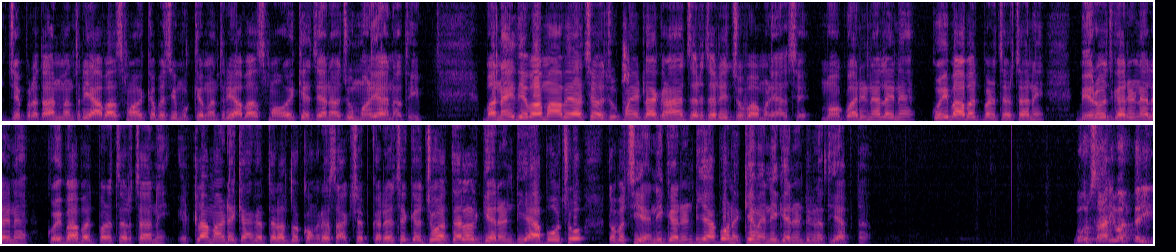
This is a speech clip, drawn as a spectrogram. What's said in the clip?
જે પ્રધાનમંત્રી આવાસમાં હોય કે પછી મુખ્યમંત્રી આવાસમાં હોય કે જેને હજુ મળ્યા નથી. બનાવી દેવામાં આવ્યા છે. હજુ પણ એટલા ઘણા જર્જરિત જોવા મળ્યા છે. મોંઘવારીને લઈને કોઈ બાબત પર ચર્ચા નહીં. બેરોજગારીને લઈને કોઈ બાબત પર ચર્ચા નહીં. એટલા માટે ક્યાંક અત્યારે તો કોંગ્રેસ આક્ષેપ કરે છે કે જો અત્યારે ગેરંટી આપો છો, તો પછી એની ગેરંટી આપો ને કેમ એની ગેરંટી નથી આપતા? બહુ સારી વાત કરી.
